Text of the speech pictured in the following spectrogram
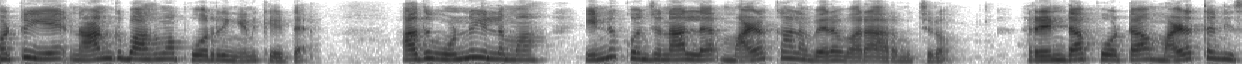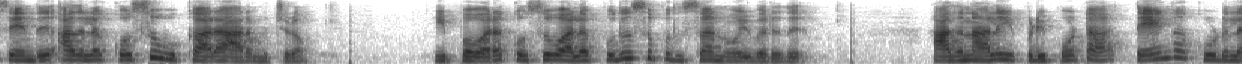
மட்டும் ஏன் நான்கு பாகமாக போடுறீங்கன்னு கேட்டேன். அது ஒன்றும் இல்லைம்மா. இன்னும் கொஞ்ச நாளில் மழைக்காலம் வேற வர ஆரம்பிச்சிடும். ரெண்டா போட்டால் மழை தண்ணி சேர்ந்து அதில் கொசு உட்கார ஆரம்பிச்சிடும். இப்போ வர கொசுவால் புதுசு புதுசா நோய் வருது. அதனால இப்படி போட்டால் தேங்காய் கூடுல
